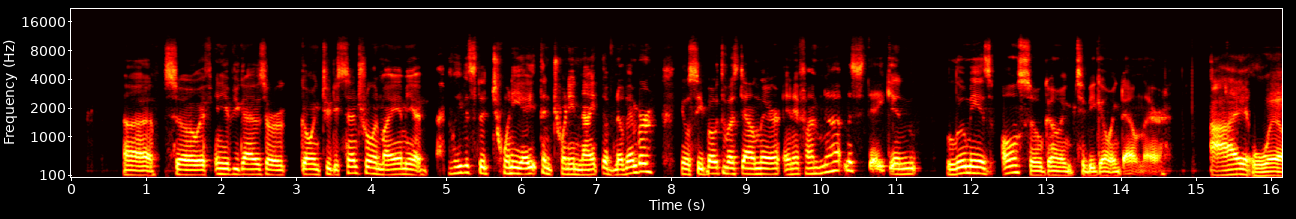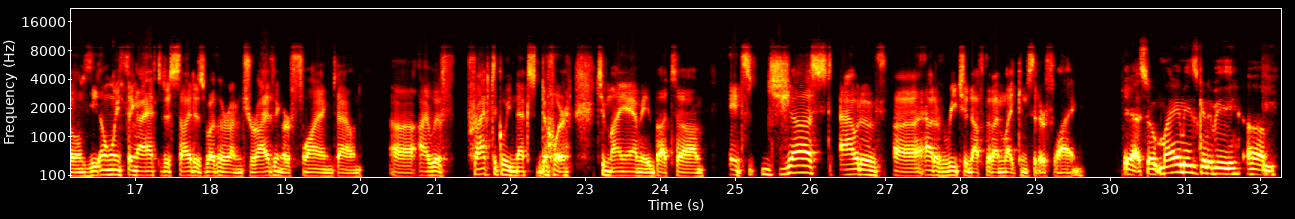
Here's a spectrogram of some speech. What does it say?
Uh, so if any of you guys are going to Decentral in Miami, I, I, believe it's the 28th and 29th of November, you'll see both of us down there. And if I'm not mistaken, Lumi is also going to be going down there. I will. The only thing I have to decide is whether I'm driving or flying down. Uh, I live practically next door to Miami, but um, it's just out of uh, out of reach enough that I might consider flying. Yeah, so Miami is going to be um,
